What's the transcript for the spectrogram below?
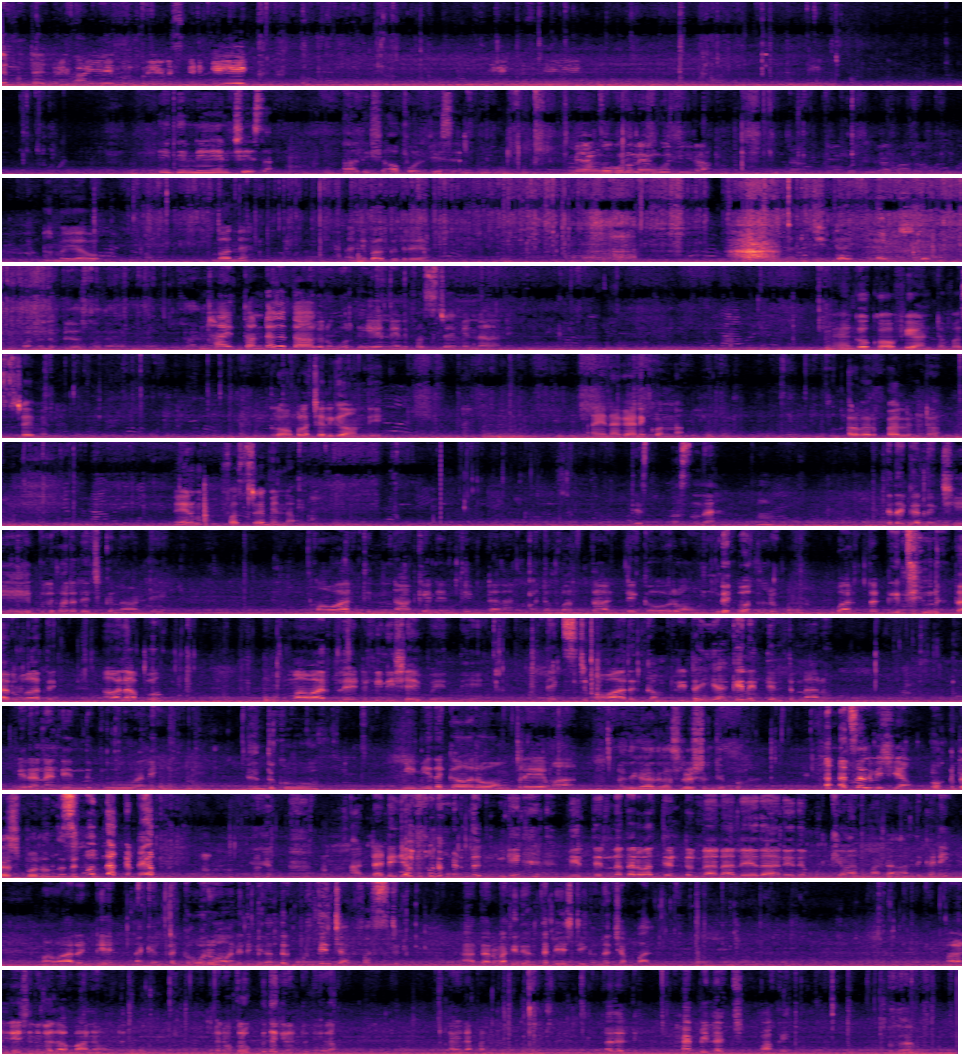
ఎంతసేపు ఉంటాయి. ఇది నేను చేశా. అది షాప్ వాళ్ళు చేశారు. మ్యాంగో బోలు మ్యాంగో చీరా. అమ్మయ్య బాగుందా? అన్నీ బాగా కుదిరాయా? ఇది తండగా తాగను. ఊరికే ఏం నేను ఫస్ట్ టైం విన్నానని. మ్యాంగో కాఫీ అంట ఫస్ట్ టైం విన్నా. లోపల చలిగా ఉంది. అయినా కానీ కొన్నా. అరవై రూపాయలు అంట నేను ఫస్ట్ టైం విన్నా. వస్తుందా? ఇంటి దగ్గర నుంచి పులిహోర తెచ్చుకున్నా అండి మా వారు తిన్నాకే నేను తింటాను అనమాట భర్త అంటే గౌరవం ఉండేవాళ్ళు. భర్తకి తిన్న తర్వాతే. అవునా అబ్బు? మా వారి ప్లేట్ ఫినిష్ అయిపోయింది. నెక్స్ట్ మా వారు కంప్లీట్ అయ్యాకే నేను తింటున్నాను. మీరు అనండి ఎందుకు అని. ఎందుకు? మీ మీద గౌరవం ప్రేమ. అది కాదు అసలు విషయం చెప్పు. అసలు విషయం. ఒక్కటే స్పూన్ ఉందని. అక్కడే అట్టటి చెప్పకూడదు. మీరు తిన్న తర్వాత తింటున్నానా లేదా అనేది ముఖ్యం అనమాట అందుకని మా వారంటే నాకు ఎంత గౌరవం అనేది మీరందరూ గుర్తించాలి ఫస్ట్. ఆ తర్వాత ఇది ఎంత టేస్టీగా ఉందో చెప్పాలి. మనం చేసింది కదా బాగానే ఉంటుంది. కానీ ఒక ఉప్పు తగ్గినట్టుంది కదా. అయినా పని అదండి. Happy lunch. మాకైతే.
